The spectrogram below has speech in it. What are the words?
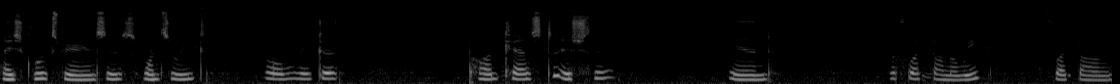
high school experiences once a week. I'll make a podcast ish thing and reflect on the week, reflect on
